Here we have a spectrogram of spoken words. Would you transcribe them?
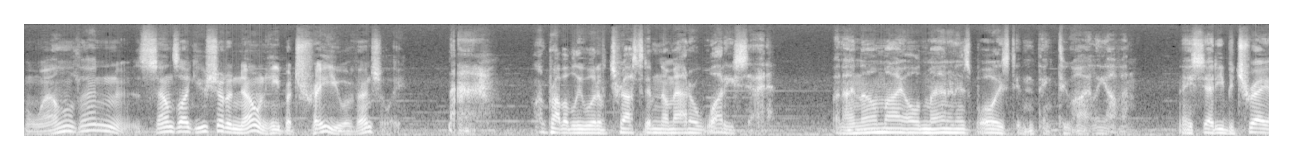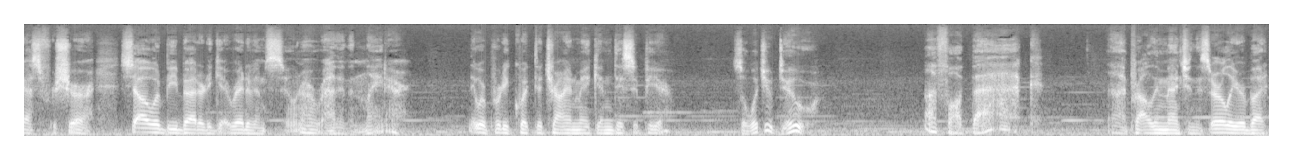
Well, then, sounds like you should have known he'd betray you eventually. Nah, I probably would have trusted him no matter what he said. But I know my old man and his boys didn't think too highly of him. They said he'd betray us for sure, so it would be better to get rid of him sooner rather than later. They were pretty quick to try and make him disappear. So what'd you do? I fought back. I probably mentioned this earlier, but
